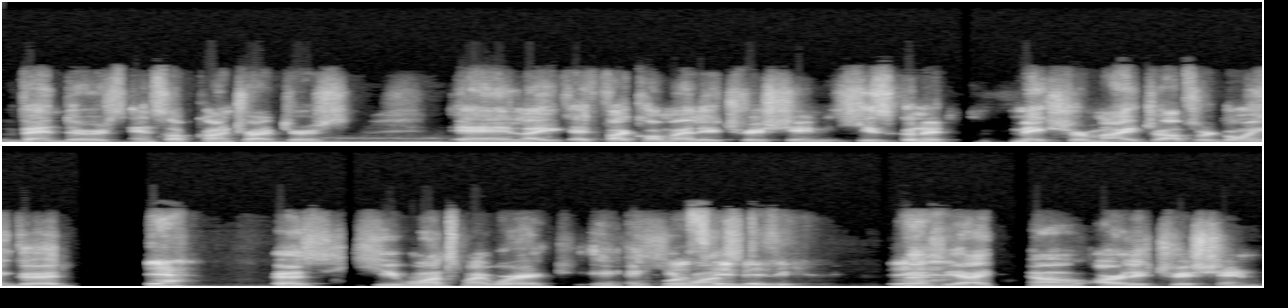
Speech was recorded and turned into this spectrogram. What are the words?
vendors and subcontractors. And like, if I call my electrician, he's gonna make sure my jobs are going good. Yeah, because he wants my work and he wants, wants to stay busy. Yeah. yeah, you know, our electrician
